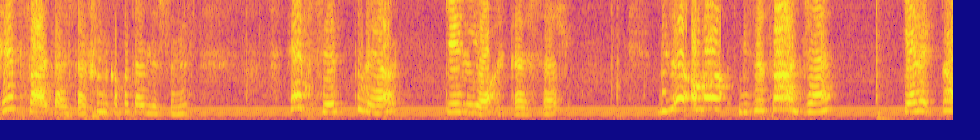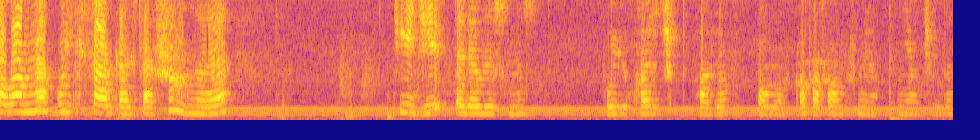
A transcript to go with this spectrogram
hepsi arkadaşlar şunu kapatabilirsiniz. Hepsi buraya geliyor arkadaşlar. Bize ama bize sadece gerekli olanlar bu ikisi arkadaşlar. Şunları GG edebilirsiniz. Bu yukarı çıktı pardon. Allah kapatalım şunu ya. Niye açıldı?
